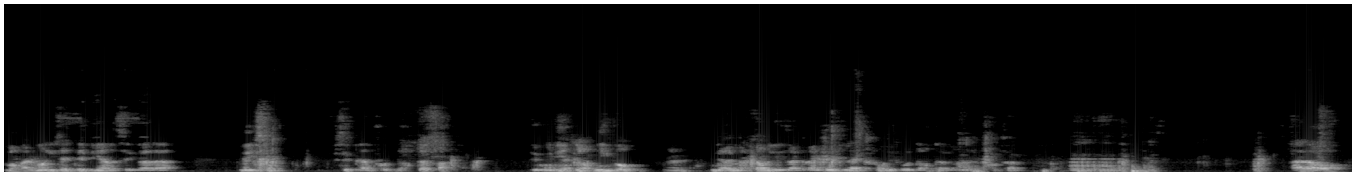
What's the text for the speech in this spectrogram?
Moralement, ils étaient bien, ces gars-là. Mais ils sont. C'est plein de fautes d'orthographe. Je vais vous dire leur niveau. D'ailleurs, maintenant, les agrégés de lettres font des fautes d'orthographe. Enfin. Alors,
